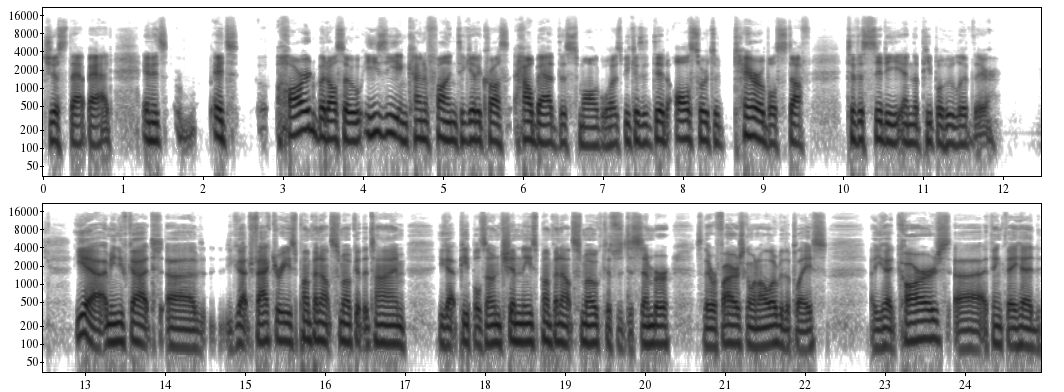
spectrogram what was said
just that bad. And it's, it's, hard but also easy and kind of fun to get across how bad this smog was because it did all sorts of terrible stuff to the city and the people who live there. Yeah, I mean you've got uh, you got factories pumping out smoke at the time. You got people's own chimneys pumping out smoke. This was December, so there were fires going all over the place. Uh, you had cars. Uh, I think they had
